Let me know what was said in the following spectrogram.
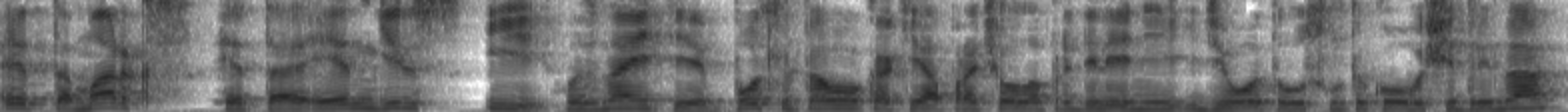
Это Маркс, это Энгельс. И, вы знаете, после того, как я прочел определение идиота у Салтыкова-Щедрина,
